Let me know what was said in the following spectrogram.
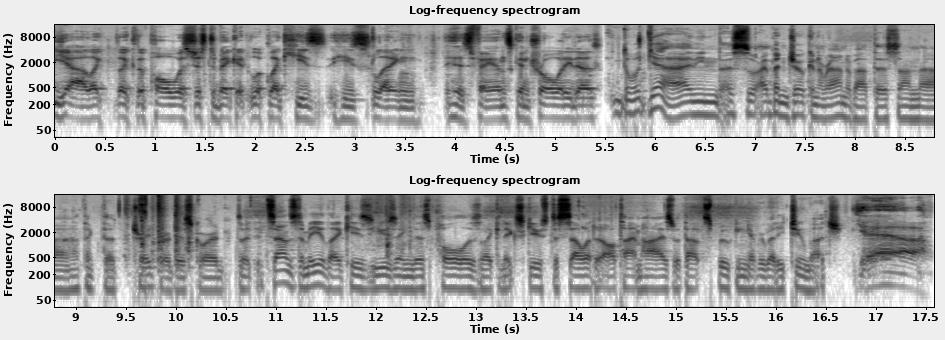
Yeah, like like the poll was just to make it look like he's he's letting his fans control what he does. Well, yeah, I mean, I've been joking around about this on, uh, I think, the Trade Pro Discord. But it sounds to me like he's using this poll as like an excuse to sell it at all time highs without spooking everybody too much. Yeah.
